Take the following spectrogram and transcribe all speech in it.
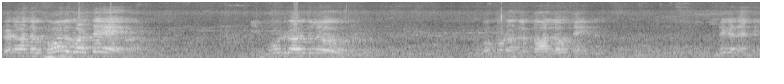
రెండు వందల ఫోన్లు కొడితే మూడు రోజులు మూడు వందల కాళ్ళు అవుతాయి. అంతే కదండి?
